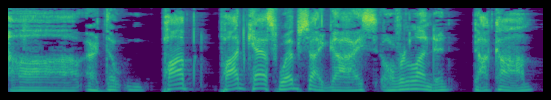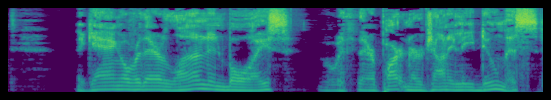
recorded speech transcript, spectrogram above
uh, or the pop podcast website guys over in London.com. The gang over there, London boys, with their partner Johnny Lee Dumas.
